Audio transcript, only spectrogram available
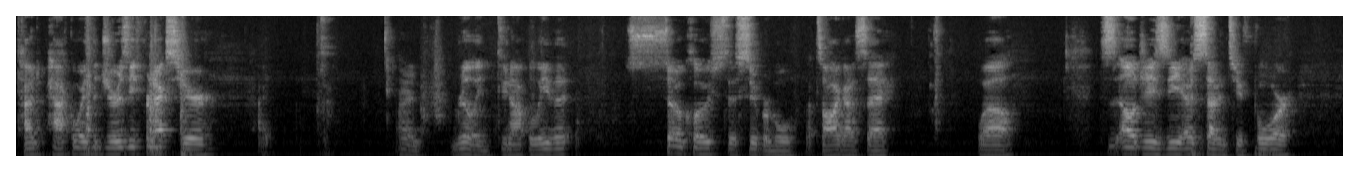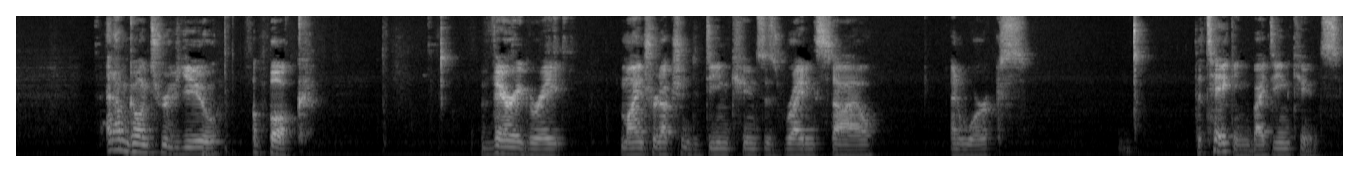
Time to pack away the jersey for next year. I, I really do not believe it. So close to the Super Bowl. That's all I gotta say. Well, this is LJZ0724, and I'm going to review a book. Very great. My introduction to Dean Koontz's writing style and works. The Taking by Dean Koontz.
